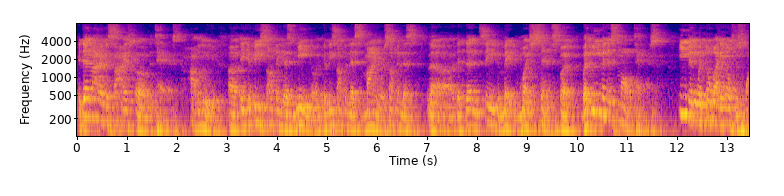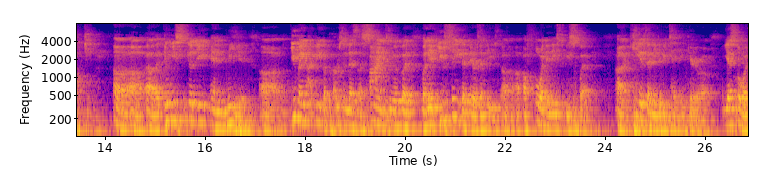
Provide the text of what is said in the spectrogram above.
It doesn't matter the size of the task. Hallelujah. Uh, it could be something that's menial. It could be something that's minor, something that's uh, uh, that doesn't seem to make much sense. But but even in small tasks, even when nobody else is watching, uh, uh, uh, do we a need and need it? Uh, you may not be the person that's assigned to it, but but if you see that there's a need, uh, a floor that needs to be swept, uh, kids that need to be taken care of, Yes, Lord.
